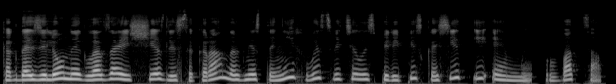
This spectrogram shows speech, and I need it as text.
Когда зеленые глаза исчезли с экрана, вместо них высветилась переписка Сид и Эммы в WhatsApp.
